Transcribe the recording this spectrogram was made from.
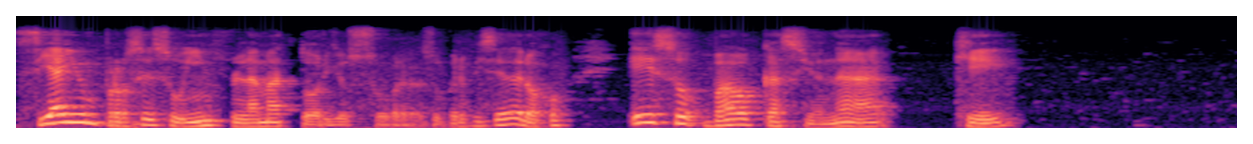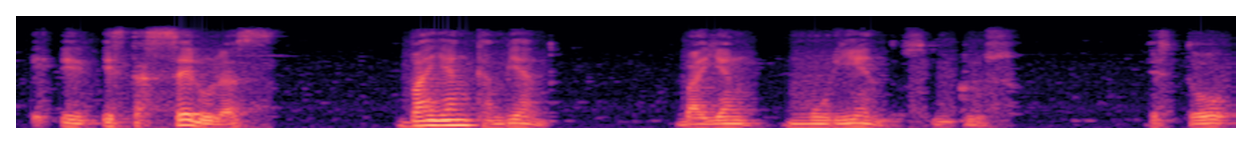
si hay un proceso inflamatorio sobre la superficie del ojo, eso va a ocasionar que e, e, estas células vayan cambiando, vayan muriéndose incluso. Esto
